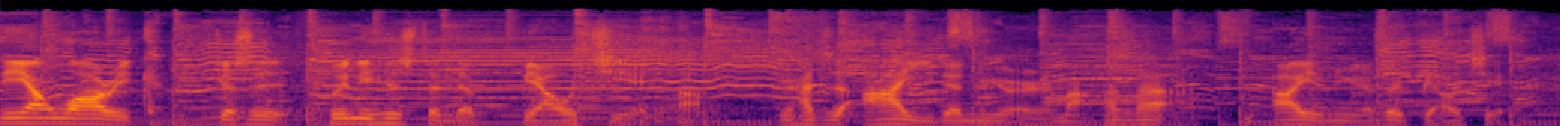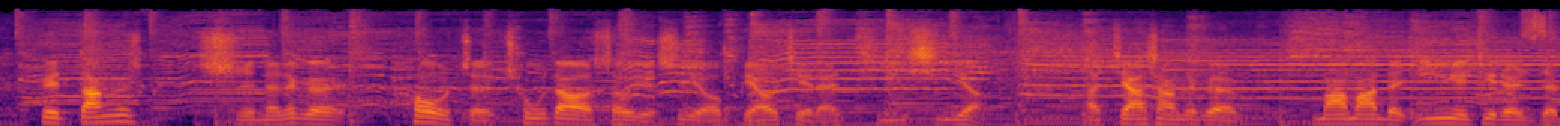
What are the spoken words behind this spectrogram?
Leon Warwick 就是 w h i n n y Houston 的表姐啊，因为她是阿姨的女儿嘛，她是她阿姨的女儿，所以表姐。所以当时呢，这个后者出道的时候也是由表姐来提携啊，啊，加上这个妈妈的音乐界的人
